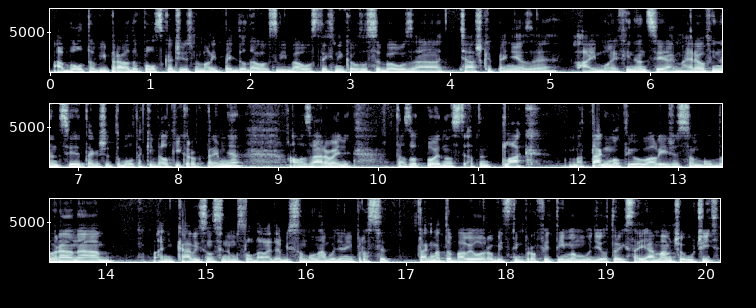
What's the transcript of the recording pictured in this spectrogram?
a bol to výprava do Polska, čiže sme mali 5 dodávok s výbavou, s technikou so sebou za ťažké peniaze, aj moje financie, aj Majreo financie, takže to bol taký veľký krok pre mňa, ale zároveň tá zodpovednosť a ten tlak ma tak motivovali, že som bol do rána, ani kávy som si nemusel dávať, aby som bol nabudený. Proste tak ma to bavilo robiť s tým profi týmom ľudí, o ktorých sa ja mám čo učiť.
